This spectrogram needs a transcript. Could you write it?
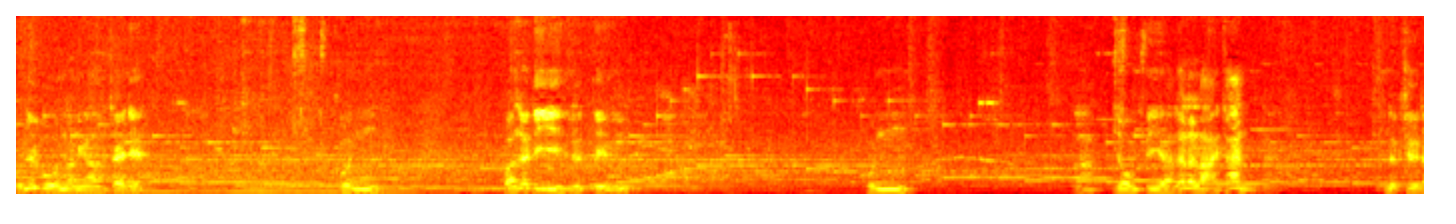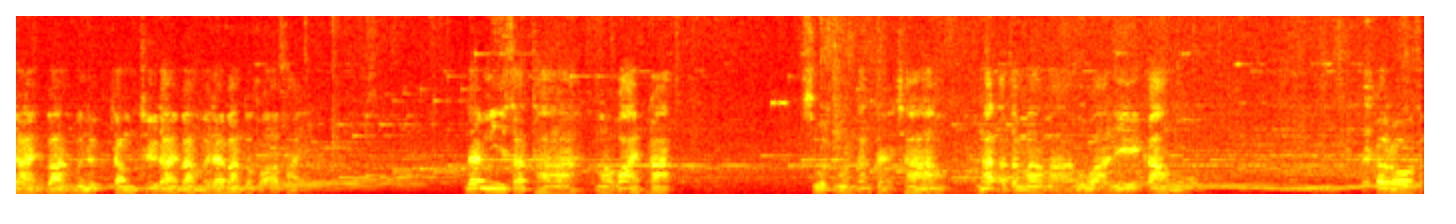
คุณวิบูลวันงามใจเด็ด คุณวันละดีหรือติ๋ม คุณโยมเปียและหลายท่านนะนึกชื่อได้บ้างไม่นึกจำชื่อได้บ้างไม่ได้บ้างก็ขออภัย ได้มีศรัทธามาไหว้พระ สวดมนต์ตั้งแต่เช้า นัดอาตมามาเมื่อวานนี้9โมงแต่ก็รอส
